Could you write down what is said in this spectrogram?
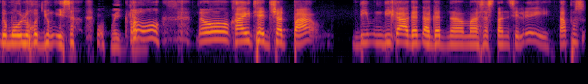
lumulukod yung isa. Oh my God. Oo. No, kahit headshot pa, hindi, hindi ka agad-agad na masastan sila eh. Tapos,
